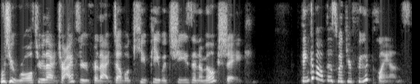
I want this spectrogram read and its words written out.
Would you roll through that drive through for that double QP with cheese and a milkshake? Think about this with your food plans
